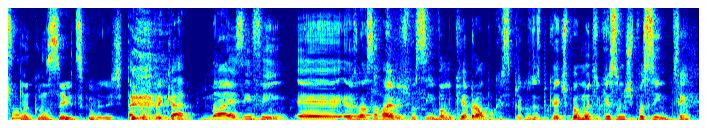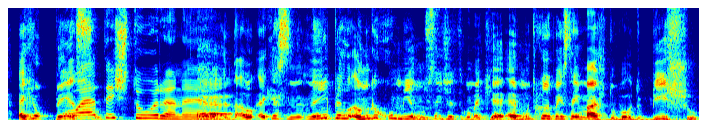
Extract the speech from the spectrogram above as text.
Só não consigo, desculpa, gente. Tá complicado. Mas enfim, é, eu tô nessa vibe, tipo assim, vamos quebrar um pouco esse preconceito. Porque tipo, é muito questão de, tipo assim. Sim. É que eu penso. Ou é a textura, né? É, é que assim, nem pelo. Eu nunca comi, não sei direito como é que é. É muito quando eu penso na imagem do, do bicho.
